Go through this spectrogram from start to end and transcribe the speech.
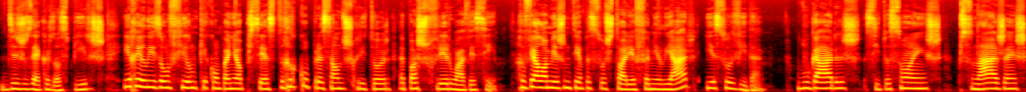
de José Cardoso Pires e realiza um filme que acompanha o processo de recuperação do escritor após sofrer o AVC. Revela ao mesmo tempo a sua história familiar e a sua vida. Lugares, situações, personagens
